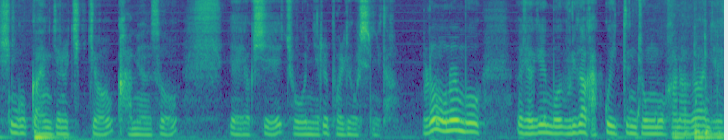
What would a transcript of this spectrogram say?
신고가 행진을 직접 가면서 예, 역시 좋은 일을 벌리고 있습니다. 물론 오늘 뭐 저기 뭐 우리가 갖고 있던 종목 하나가 이제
